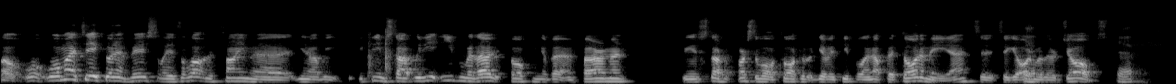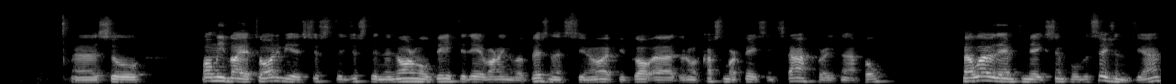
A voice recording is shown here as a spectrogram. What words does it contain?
Well, well, my take on it basically is a lot of the time, uh, you know, we, we can even start with even without talking about empowerment. We can start first of all talk about giving people enough autonomy, yeah, to, to get on yeah. with their jobs. Yeah. Uh, so what I mean by autonomy is just just in the normal day-to-day running of a business. You know, if you've got a you know customer-facing staff, for example, allow them to make simple decisions. Yeah,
